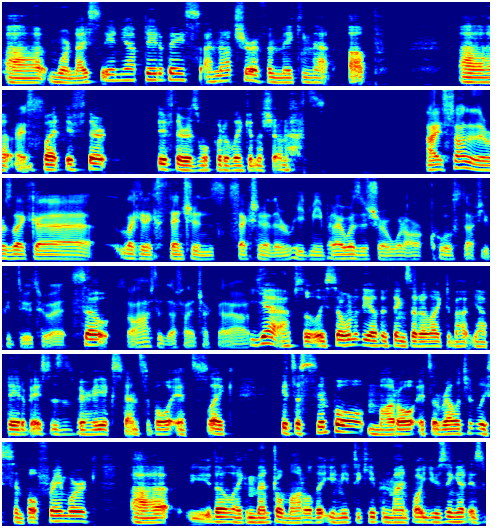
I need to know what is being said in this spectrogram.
uh, more nicely in Yap database. I'm not sure if I'm making that up. Uh, nice. But if there if there is, we'll put a link in the show notes. I saw that there was like a like an extensions section of the README, but I wasn't sure what all cool stuff you could do to it. So, so I'll have to definitely check that out. Yeah, absolutely. So one of the other things that I liked about Yap databases is very extensible. It's like it's a simple model. It's a relatively simple framework. Uh, the like mental model that you need to keep in mind while using it is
